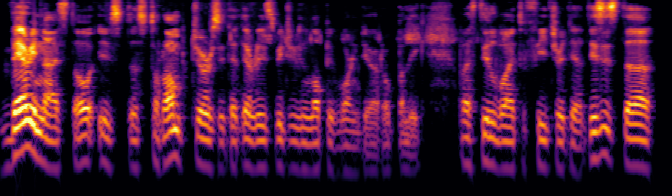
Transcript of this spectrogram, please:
Very nice though is the Stromp jersey that there is, which will not be worn in the Europa League, but I still wanted to feature there. This is the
